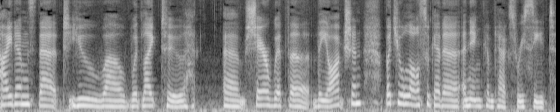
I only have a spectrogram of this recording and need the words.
items that you uh, would like to um, share with the, the auction, but you will also get a, an income tax receipt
